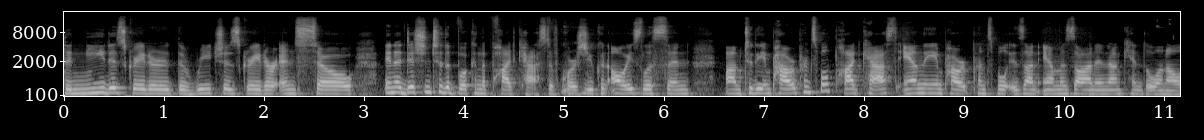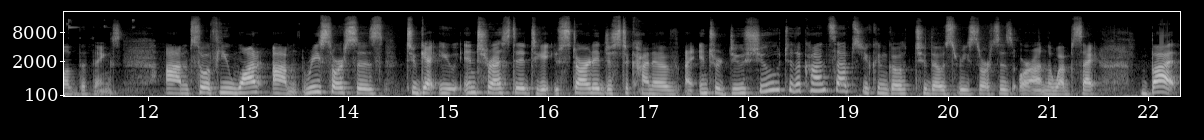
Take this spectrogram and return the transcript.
the need is greater, the reach is greater. And so, in addition to the book and the podcast, of course, mm-hmm. you can always listen um, to the Empowered Principal podcast, and the Empowered Principal is on Amazon and on Kindle and all of the things. Um, so, if you want um, resources to get you interested, to get you started, just to kind of uh, introduce you to the concepts, you can go to those resources or on the website. But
